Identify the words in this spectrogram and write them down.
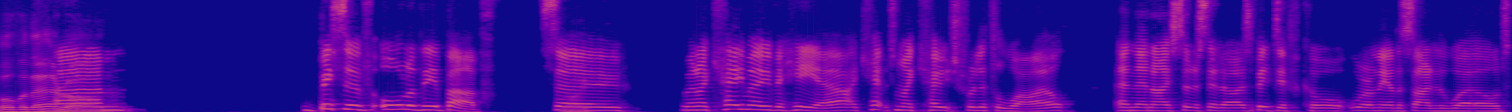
over there? Um, bit of all of the above. So right. when I came over here, I kept my coach for a little while, and then I sort of said, "Oh, it's a bit difficult. We're on the other side of the world.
